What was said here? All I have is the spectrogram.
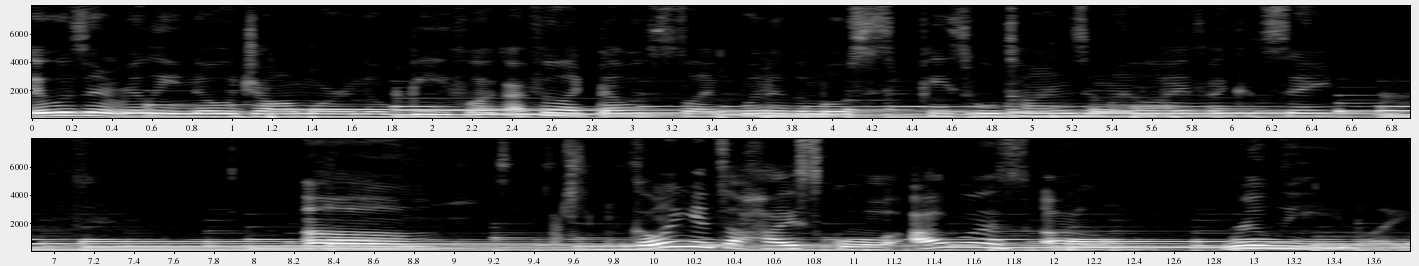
it wasn't really no drama or no beef. Like I feel like that was like one of the most peaceful times in my life, I could say. Um, going into high school, I was um, really like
